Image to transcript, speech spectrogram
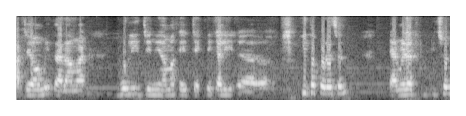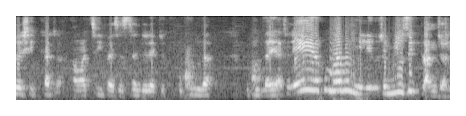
আটে অমিত, আর আমার বলি যিনি আমাকে টেকনিক্যালি শিক্ষিত করেছেন, ক্যামেরার পিছনে শিক্ষাটা, আমার চিফ অ্যাসিস্ট্যান্ট ডিরেক্টর পুতুলদা পুতুলদাই আছেন ভাবে মিলিয়ে গেছে মিউজিক প্রাঞ্জল।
